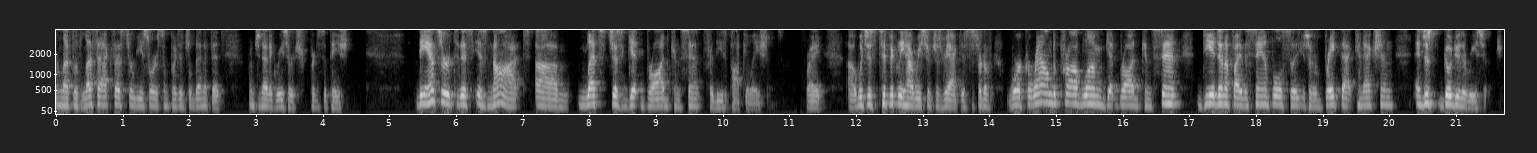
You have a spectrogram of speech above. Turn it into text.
and left with less access to resource and potential benefit from genetic research participation. The answer to this is not um, let's just get broad consent for these populations, right? Uh, which is typically how researchers react is to sort of work around the problem, get broad consent, de-identify the samples so that you sort of break that connection and just go do the research.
